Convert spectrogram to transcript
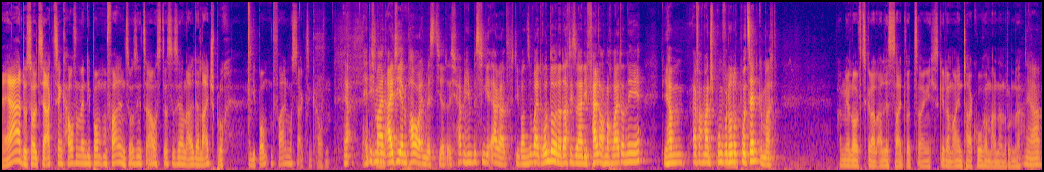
Ja, du sollst ja Aktien kaufen, wenn die Bomben fallen. So sieht's aus. Das ist ja ein alter Leitspruch. Wenn die Bomben fallen, musst du Aktien kaufen. Ja, hätte ich mal in IT Empower investiert. Ich habe mich ein bisschen geärgert. Die waren so weit runter und da dachte ich so, ja, die fallen auch noch weiter. Nee, die haben einfach mal einen Sprung von 100% gemacht. Bei mir läuft es gerade alles seitwärts eigentlich. Es geht am einen Tag hoch, am anderen runter. Ja,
